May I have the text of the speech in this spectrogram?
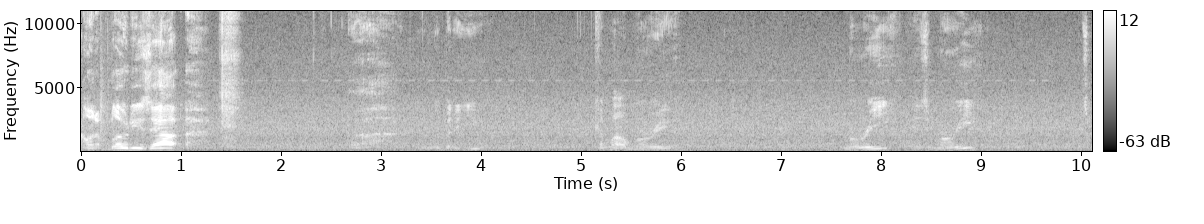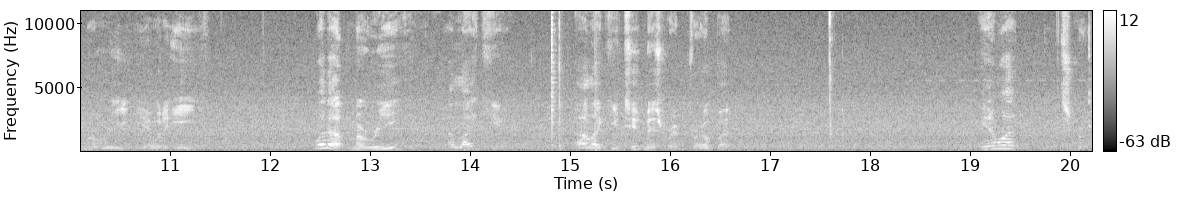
I want to blow these out. On, Marie. Marie? Is it Marie? It's Marie, yeah, with an E. What up, Marie? I like you. I like you too, Miss Renfro, but you know what? Screw it.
